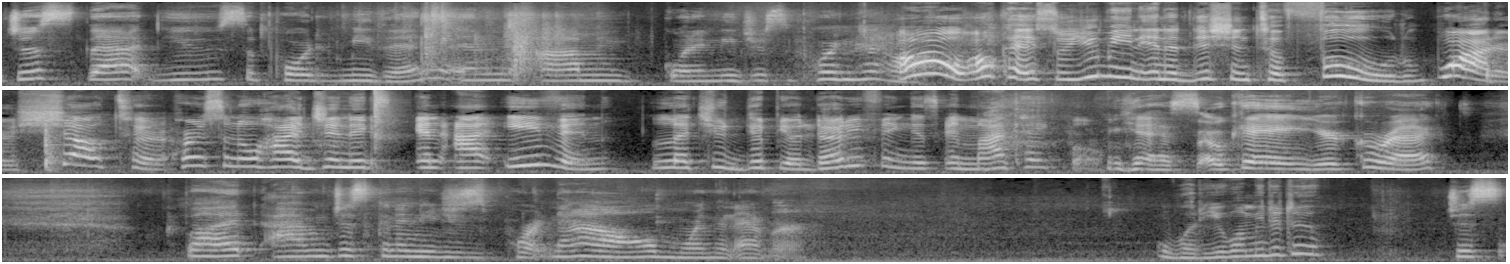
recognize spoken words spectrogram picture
Just that you supported me then, and I'm going to need your support now. Oh, okay. So you mean in addition to food, water, shelter, personal hygienics, and I even let you dip your dirty fingers in my cake bowl. Yes, okay, you're correct. But I'm just gonna need your support now more than ever. What do you want me to do? Just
